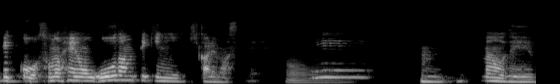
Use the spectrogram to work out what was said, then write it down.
結構その辺を横断的に聞かれますね。うん、なので、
